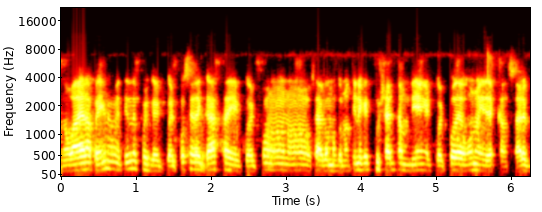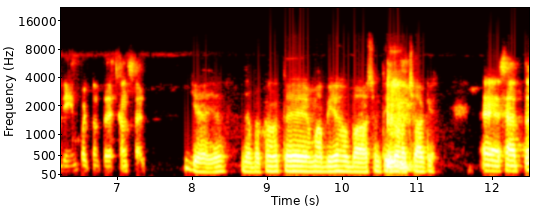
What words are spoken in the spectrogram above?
no vale la pena, ¿me entiendes? Porque el cuerpo se desgasta y el cuerpo no, no, o sea, como que uno tiene que escuchar también el cuerpo de uno y descansar, es bien importante descansar. Ya, ya. Después cuando estés más viejo vas a sentir los achaques. Exacto.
